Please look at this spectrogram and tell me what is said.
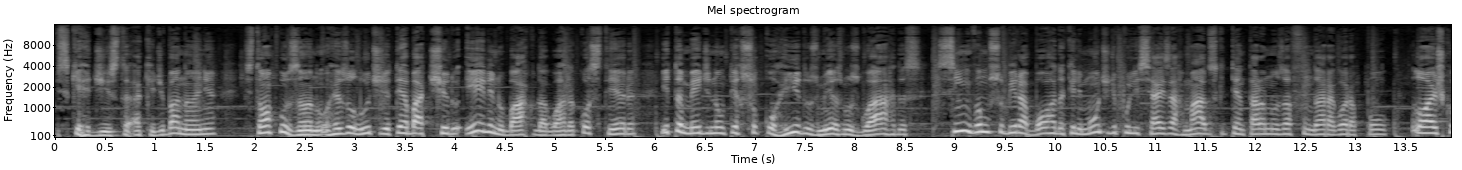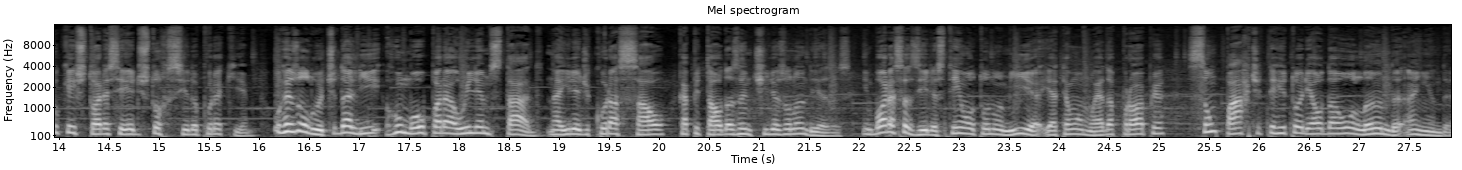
esquerdista aqui de Banânia estão acusando o Resolute de ter batido ele no barco da guarda costeira e também de não ter socorrido os mesmos guardas. Sim, vamos subir a bordo aquele monte de policiais armados que tentaram nos afundar agora há pouco. Lógico que a história seria distorcida por aqui. O Resolute dali rumou para Williamstad, na ilha de Curaçao, capital das Antilhas holandesas. Embora essas ilhas tenham autonomia e até uma moeda própria, são parte territorial da Holanda ainda.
